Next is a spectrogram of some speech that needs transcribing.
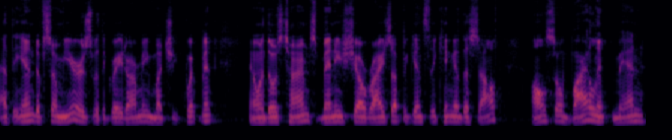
at the end of some years with a great army, much equipment. Now, in those times, many shall rise up against the king of the south. Also, violent men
